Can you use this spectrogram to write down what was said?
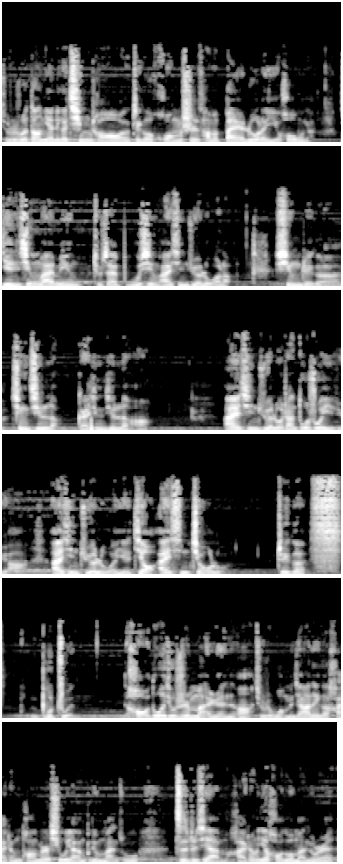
就是说，当年这个清朝这个皇室他们败落了以后呢，隐姓埋名，就再不姓爱新觉罗了，姓这个姓金了，改姓金了啊。爱新觉罗，咱多说一句啊，爱新觉罗也叫爱新觉罗，这个不准，好多就是满人啊，就是我们家那个海城旁边岫岩不就满族自治县嘛，海城也好多满族人，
